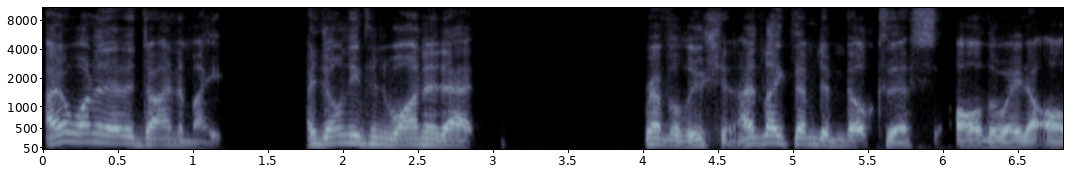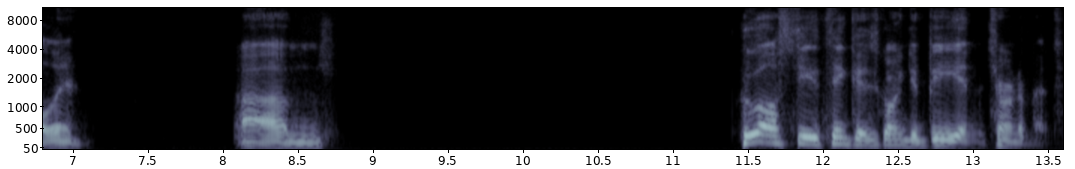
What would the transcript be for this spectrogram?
I don't want it at a dynamite. I don't even want it at Revolution. I'd like them to milk this all the way to all in. Um, who else do you think is going to be in the tournament?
